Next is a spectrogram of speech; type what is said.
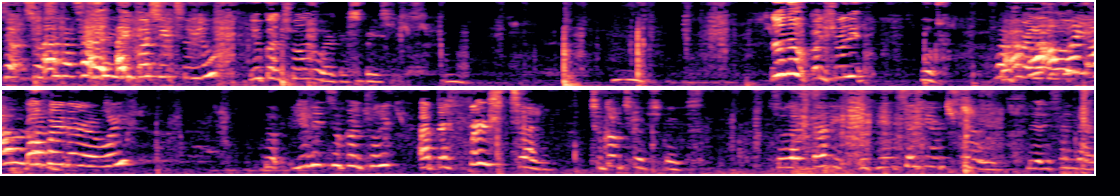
So, so, uh, so I, that's how I, you- I pass it to you. You control where the space is. Mm. No, no, control it. Look. Go I further, thought- I away. thought I was Go further away. Look, you need to control it at the first time to go to a space. So like that, if you take your time, the defender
